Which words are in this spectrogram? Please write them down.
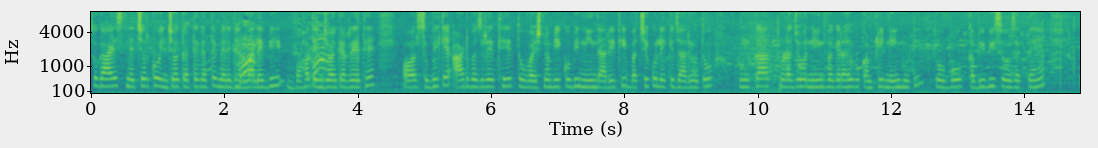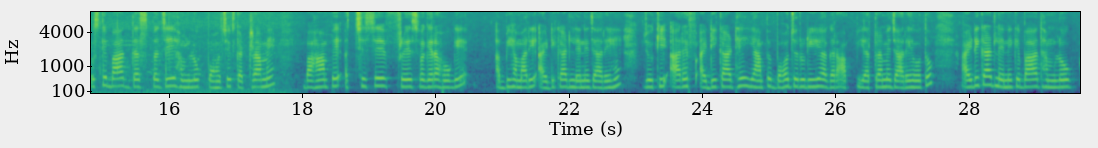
सो गाइस नेचर को एंजॉय करते करते मेरे घर वाले भी बहुत एंजॉय कर रहे थे और सुबह के आठ बज रहे थे तो वैष्णवी को भी नींद आ रही थी। बच्चे को लेके जा रहे हो तो उनका थोड़ा जो नींद वगैरह है वो कंप्लीट नहीं होती तो वो कभी भी सो सकते हैं। उसके बाद दस बजे हम लोग पहुँचे कटरा में। वहाँ पे अच्छे से फ्रेश वगैरह हो गए। अभी हमारी आईडी कार्ड लेने जा रहे हैं, जो कि आरएफ आईडी कार्ड है। यहाँ पे बहुत ज़रूरी है, अगर आप यात्रा में जा रहे हो तो। आईडी कार्ड लेने के बाद हम लोग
